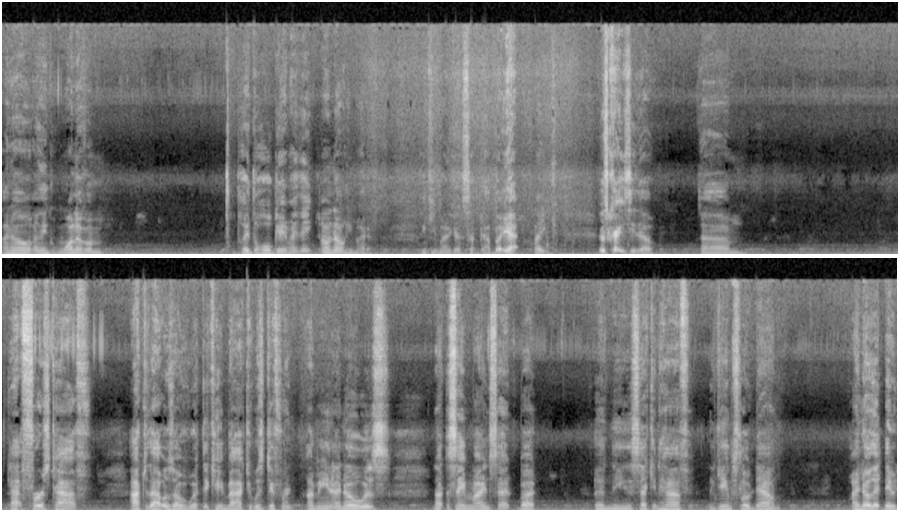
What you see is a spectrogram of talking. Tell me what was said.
I know, I think one of them played the whole game, I think. Oh, no, he might have. I think he might have got subbed out. But yeah, like, it was crazy, though. Um, at first half, after that was over with, they came back. It was different. I mean, I know it was not the same mindset, but in the second half, the game slowed down. I know that they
